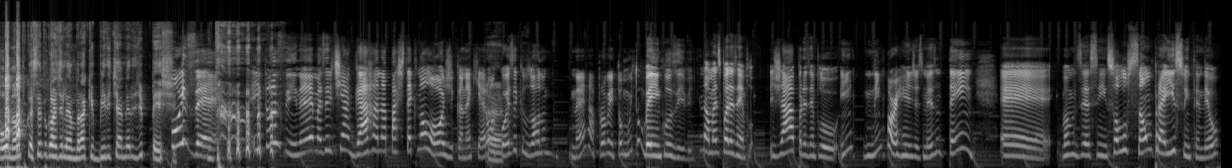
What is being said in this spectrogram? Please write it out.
Ou não, porque eu sempre gosto de lembrar que Billy tinha medo de peixe. Pois é. Então, assim, né? Mas ele tinha garra na parte tecnológica, né? Que era uma É. coisa que o Zordon, né, aproveitou muito bem, inclusive. Não, mas, por exemplo, já, por exemplo, em, em Power Rangers mesmo, tem, é, vamos dizer assim, solução pra isso, entendeu?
